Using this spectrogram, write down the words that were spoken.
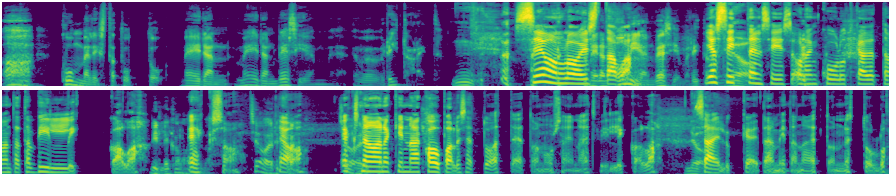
ah, kummelista tuttu meidän, meidän vesiemme ö, ritarit. Mm. Se on Meidän loistava. omien vesiemme ritarit. Ja sitten siis olen kuullut käytettävän tätä villikala. Villikala. Eksoa. Se on erittäin Joo. Eikö nämä ainakin nämä kaupalliset tuotteet on usein näitä Joo. villikala-säilykkeitä, mitä näitä on nyt tullut?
